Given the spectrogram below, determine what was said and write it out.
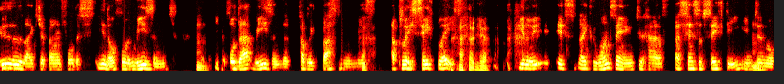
do like Japan for this, you know, for the reasons, mm. for that reason, the public bathroom is a place, safe place. yeah. You know, it, it's like one thing to have a sense of safety in mm. terms of,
